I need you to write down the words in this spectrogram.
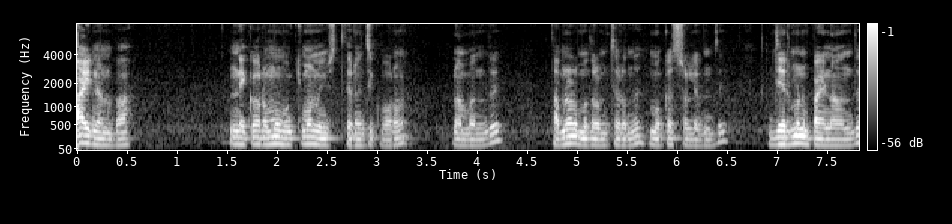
ஹாய் நண்பா. இன்றைக்கி ஒரு ரொம்ப முக்கியமான நியூஸ் தெரிஞ்சுக்க போகிறோம் நம்ம வந்து தமிழ்நாடு முதலமைச்சர் வந்து மு க ஸ்டாலின் வந்து ஜெர்மன் பயணம் வந்து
